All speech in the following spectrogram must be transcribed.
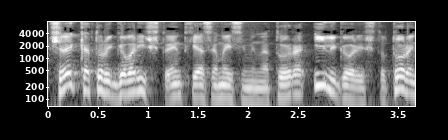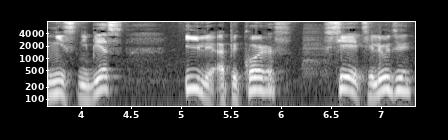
человек, который говорит, что Энтхиас именно Тора, или говорит, что Тора не с небес, или Апикойрос, все эти люди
